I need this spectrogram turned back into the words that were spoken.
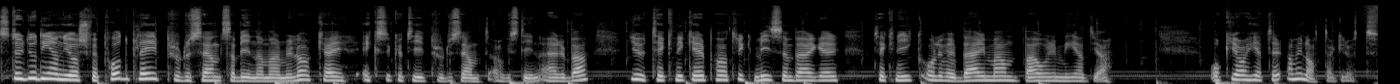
Studio DN görs för Podplay, producent Sabina Marmulakai, exekutiv producent Augustin Erba, ljudtekniker Patrik Miesenberger, teknik Oliver Bergman, Bauer Media. Och jag heter Aminata Grutt.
